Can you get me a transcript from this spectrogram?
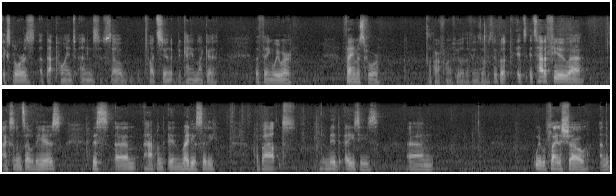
Explorers at that point, and so quite soon it became like a the thing we were famous for, apart from a few other things, obviously. But it's it's had a few uh, accidents over the years. This um, happened in Radio City about the mid 80s. Um, we were playing a show, and the,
